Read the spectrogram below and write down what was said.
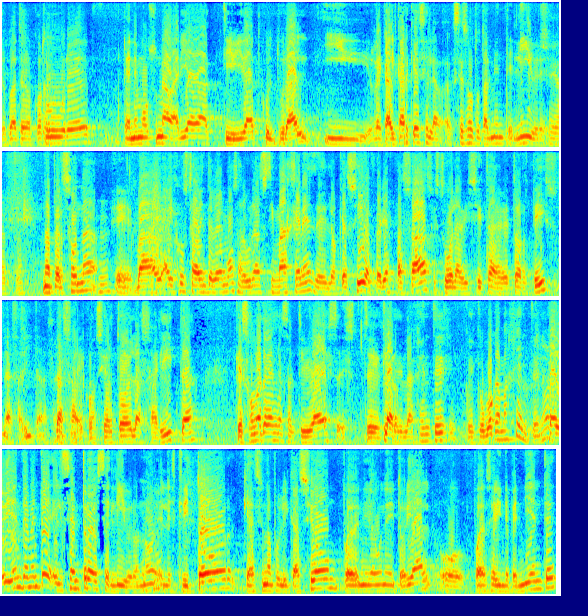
Hasta el 4 de octubre tenemos una variada actividad cultural y recalcar que es el acceso totalmente libre. Cierto. Una persona eh, va... Ahí, justamente vemos algunas imágenes de lo que ha sido ferias pasadas, estuvo la visita de Beto Ortiz, la Sarita, el concierto de la Sarita, que son otras de las actividades este, claro. la gente, que convoca más gente, ¿no? evidentemente el centro es el libro, ¿no? El escritor que hace una publicación puede venir a una editorial o puede ser independiente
